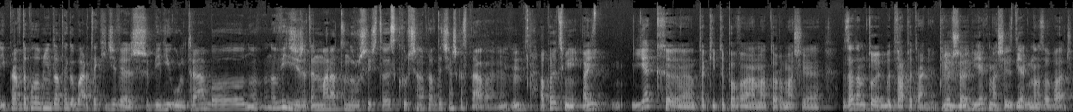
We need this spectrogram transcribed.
I prawdopodobnie dlatego Bartek idzie, wiesz, biegi ultra, bo no, no widzi, że ten maraton ruszyć to jest kurczę naprawdę ciężka sprawa. Nie? Mhm. A powiedz mi, a jak e, taki typowy amator ma się. Zadam tu jakby dwa pytania. Pierwsze, mhm. jak ma się zdiagnozować?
